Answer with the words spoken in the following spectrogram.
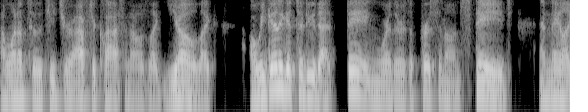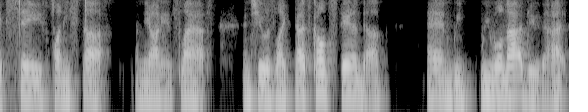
I went up to the teacher after class and I was like, yo, like, are we going to get to do that thing where there's a person on stage and they like say funny stuff and the audience laughs? And she was like, that's called stand up. And we, we will not do that.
